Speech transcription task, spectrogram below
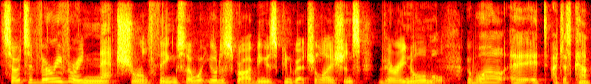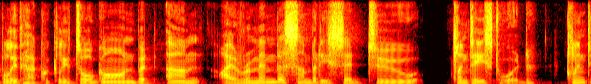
So it's a very, very natural thing. So what you're describing is congratulations, very normal. Well, uh, it, I just can't believe how quickly it's all gone. But um, I remember somebody said to Clint Eastwood, Clint,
